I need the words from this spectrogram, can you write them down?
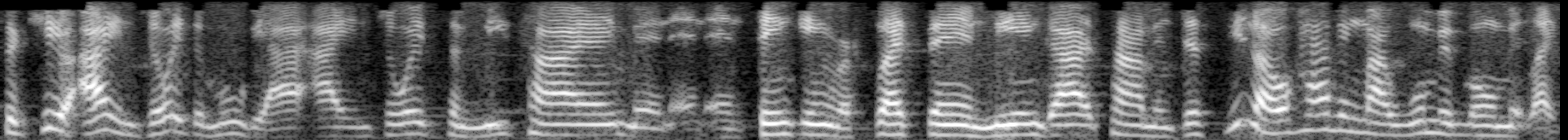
secure, I enjoyed the movie. I, I enjoyed some me time and, and, and thinking, reflecting, me and God time, and just, you know, having my woman moment like,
